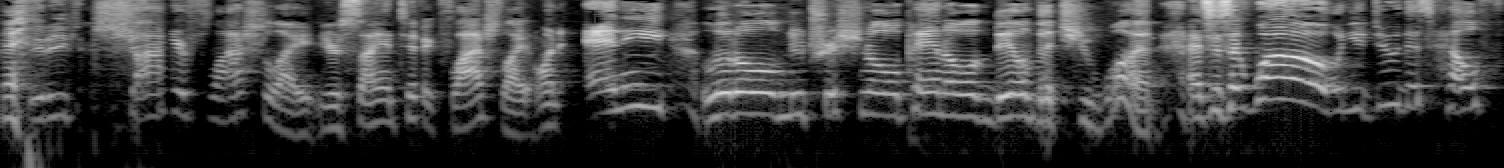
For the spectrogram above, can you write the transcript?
You know, you can shine your flashlight, your scientific flashlight on any little nutritional panel deal that you want. And it's just like, whoa, when you do this health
